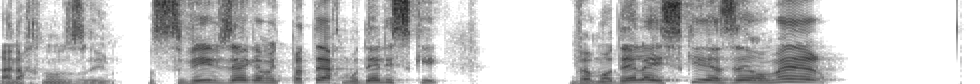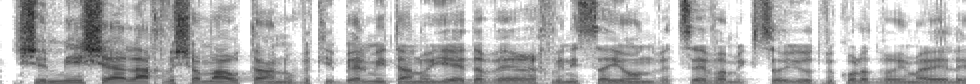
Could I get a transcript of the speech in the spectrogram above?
אנחנו עוזרים. סביב זה גם מתפתח מודל עסקי. והמודל העסקי הזה אומר, שמי שהלך ושמע אותנו וקיבל מאיתנו ידע וערך וניסיון וצבע, מקצועיות וכל הדברים האלה,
